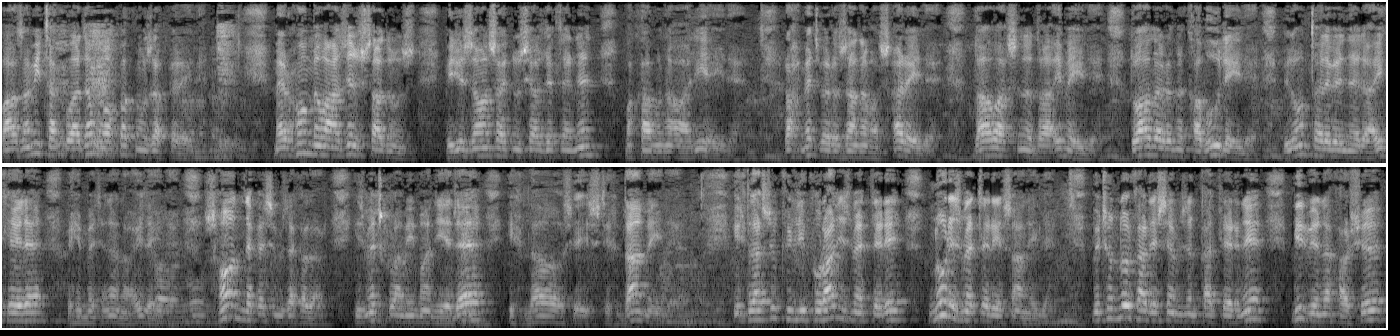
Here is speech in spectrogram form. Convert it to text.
ve azami takvadan muvaffak muzaffer eyle. Merhum ve aziz üstadımız Bediüzzaman Said Nursi Hazretlerinin makamını âli eyle. Rahmet ve rızana mazhar eyle. Davasını daim eyle. Dualarını kabul eyle. Bir on talebeline layık eyle ve himmetine nail eyle. Son nefesimize kadar hizmet kuran imaniyede ihlas ve istihdam eyle. İhlaslı külli Kur'an hizmetleri, nur hizmetleri ihsan eyle. Bütün nur kardeşlerimizin kalplerini birbirine karşı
